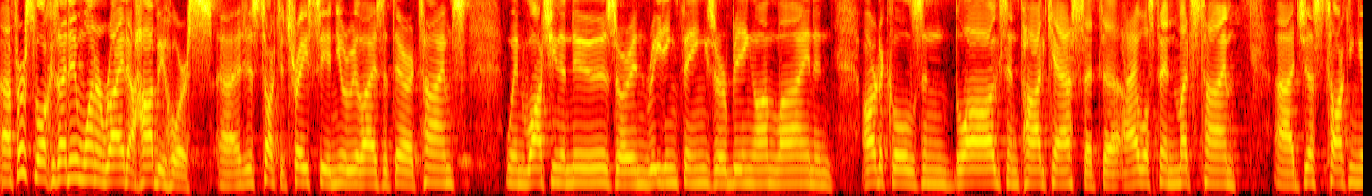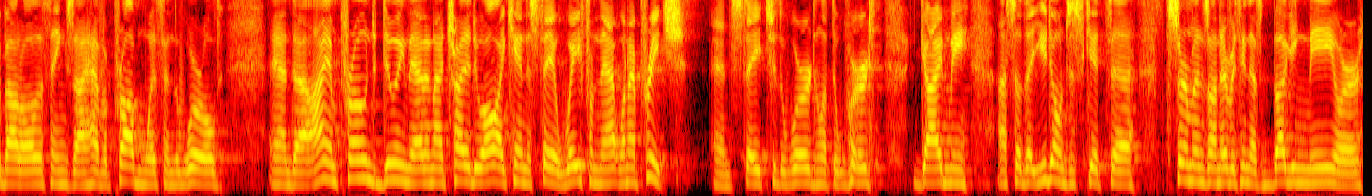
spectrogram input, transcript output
Uh, first of all, because I didn't want to ride a hobby horse. Uh, I just talked to Tracy, and you'll realize that there are times when watching the news or in reading things or being online and articles and blogs and podcasts that uh, I will spend much time uh, just talking about all the things I have a problem with in the world. And uh, I am prone to doing that, and I try to do all I can to stay away from that when I preach and stay to the word and let the word guide me uh, so that you don't just get uh, sermons on everything that's bugging me or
